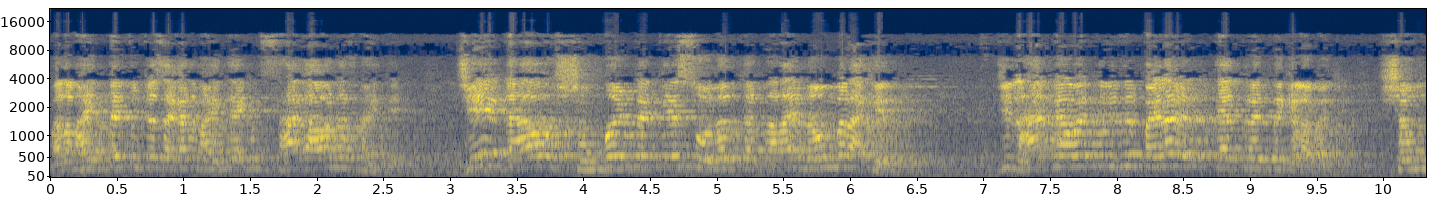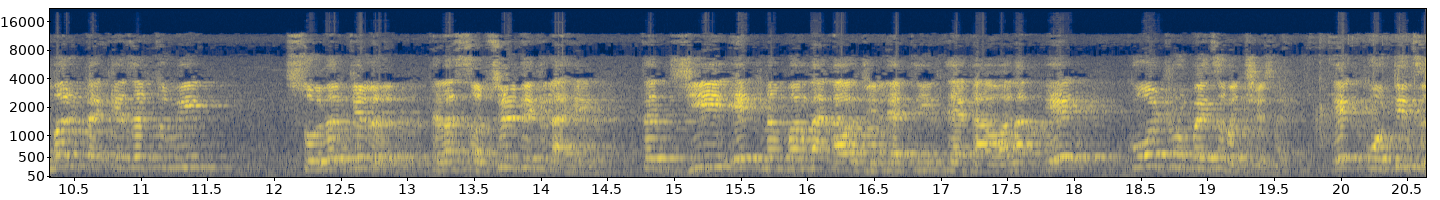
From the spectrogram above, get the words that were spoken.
मला माहीत नाही तुमच्या सगळ्यांना माहिती आहे की सहा गावांनाच माहिती आहे. जे गाव शंभर टक्के सोलर करणार आहे नोव्हेंबर अखेर. जी लहान गाव आहेत त्यांनी जर पहिला त्यात प्रयत्न केला पाहिजे. शंभर टक्के जर तुम्ही सोलर केलं त्याला सबसिडी देखील आहे तर जी एक नंबरला गाव जिल्ह्यातील त्या गावाला एक कोट रुपयाचं बक्षीस आहे. एक कोटीचं.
